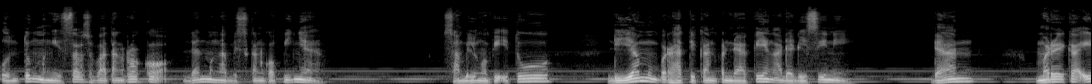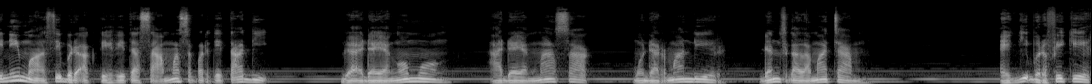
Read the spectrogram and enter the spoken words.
untuk mengisap sebatang rokok dan menghabiskan kopinya. Sambil ngopi itu, dia memperhatikan pendaki yang ada di sini. Dan mereka ini masih beraktivitas sama seperti tadi. Gak ada yang ngomong, ada yang masak, mondar-mandir, dan segala macam. Egi berpikir,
